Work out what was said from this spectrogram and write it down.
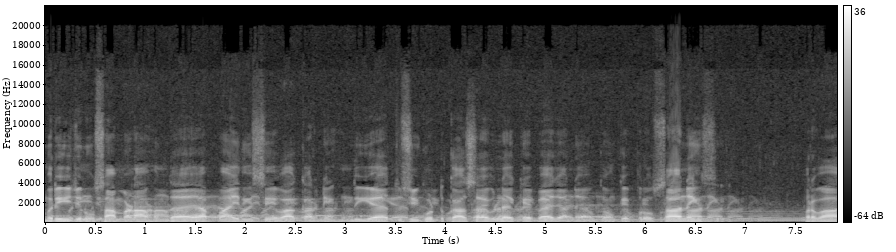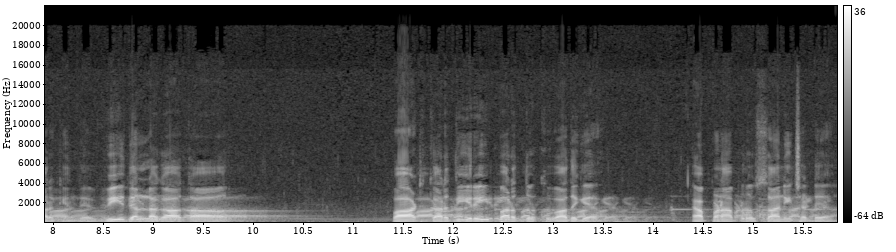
ਮਰੀਜ਼ ਨੂੰ ਸਾਹਮਣਾ ਹੁੰਦਾ ਹੈ, ਆਪਾਂ ਇਹਦੀ ਸੇਵਾ ਕਰਨੀ ਹੁੰਦੀ ਹੈ। ਤੁਸੀਂ ਗੁਟਕਾ ਸਾਹਿਬ ਲੈ ਕੇ ਬਹਿ ਜਾਂਦੇ ਹੋ ਕਿਉਂਕਿ ਭਰੋਸਾ ਨਹੀਂ ਸੀ। ਪਰਿਵਾਰ ਕਹਿੰਦੇ 20 ਦਿਨ ਲਗਾਤਾਰ ਪਾਠ ਕਰਦੀ ਰਹੀ, ਪਰ ਦੁੱਖ ਵੱਧ ਗਿਆ। ਆਪਣਾ ਭਰੋਸਾ ਨਹੀਂ ਛੱਡਿਆ।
